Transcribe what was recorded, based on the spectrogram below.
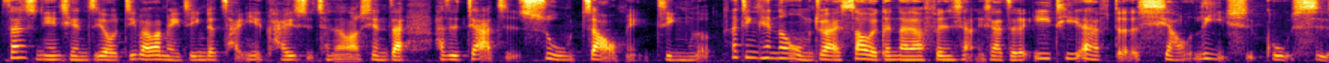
三十年前只有几百万美金的产业开始成长到现在，它是价值数兆美金。了。那今天呢，我们就来稍微跟大家分享一下这个 ETF 的小历史故事。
